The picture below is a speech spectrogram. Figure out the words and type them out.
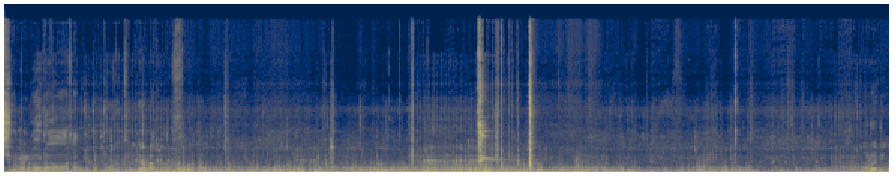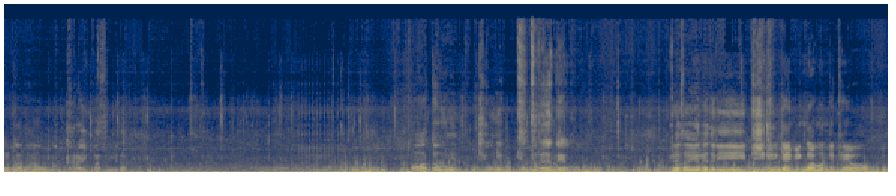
40이려나 30급 정도 들려나 그렇습니다. 얼어 죽을까봐 옷 갈아입고 왔습니다. 아또 오늘 기운이 툭 떨어졌네요. 그래서 얘네들이 입짓이 굉장히 민감한 듯해요.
